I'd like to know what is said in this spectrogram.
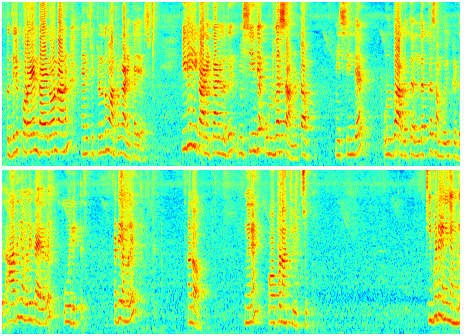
അപ്പം ഇതിൽ കുറേ ഉണ്ടായതുകൊണ്ടാണ് ഞാൻ ചുറ്റണത് മാത്രം കാണിക്കാൻ വിചാരിച്ചു. ഇനി ഈ കാണിക്കാനുള്ളത് മെഷീന്റെ ഉൾവശമാണ് കേട്ടോ. മെഷീന്റെ ഉൾഭാഗത്ത് എന്തൊക്കെ സംഭവിക്കേണ്ടത് ആദ്യം നമ്മൾ ഈ ടയർ ഊരിട്ട്. എന്നിട്ട് നമ്മൾ കണ്ടോ? ഇങ്ങനെ ഓപ്പൺ ആക്കി വെച്ചു. ഇവിടെയാണ് നമ്മൾ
